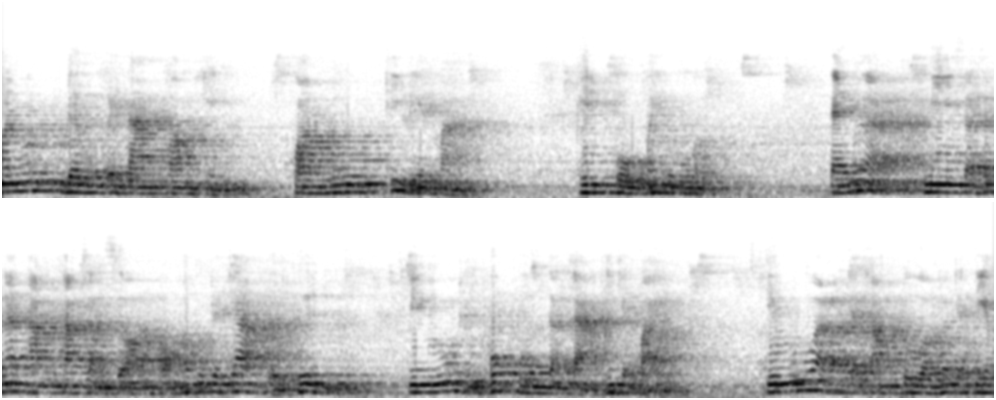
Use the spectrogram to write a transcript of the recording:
มนุษย์เดินไปตามความเห็น ความรู้ที่เรียนมาผิดผูกไม่รู้ แต่เมื่อมีศาสนธรรมคำสั่งสอนของพระพุทธเจ้าเกิดขึ้น จึงรู้ถึงภพภูมิต่างๆที่จะไปจึงรู้ว่าเราจะทำตัวเราจะเตรียม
